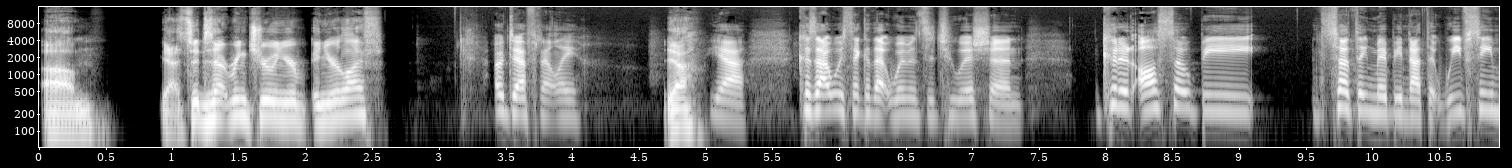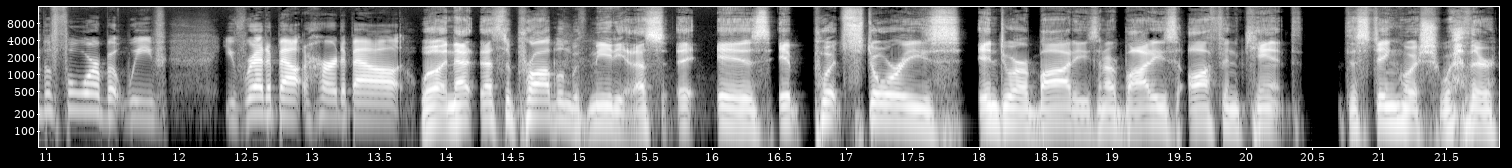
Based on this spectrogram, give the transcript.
Um, yeah. So does that ring true in your in your life? Oh, definitely. Yeah. Yeah. Because I always think of that women's intuition. Could it also be something maybe not that we've seen before, but we've you've read about, heard about? Well, and that that's the problem with media. That's is it puts stories into our bodies, and our bodies often can't distinguish whether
